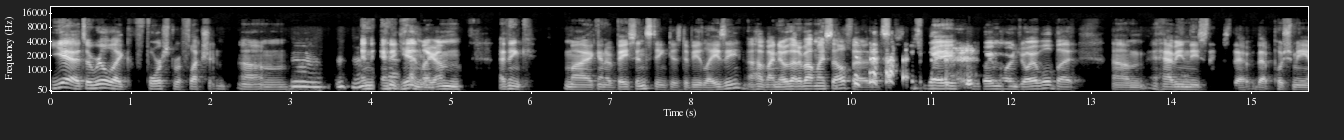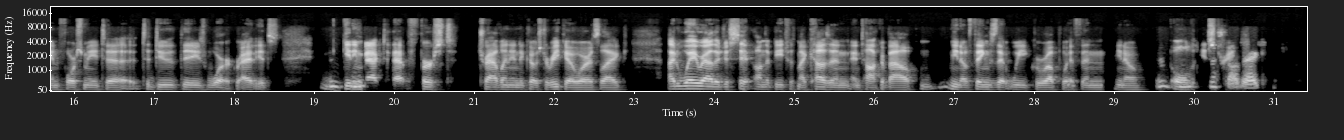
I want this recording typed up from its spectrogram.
Yeah, it's a real like forced reflection. Um mm-hmm. and and yeah, again, definitely. like I'm I think my kind of base instinct is to be lazy. Um, I know that about myself. Uh, that's, way way more enjoyable. But um, having these things that that push me and force me to to do these work, right? It's getting mm-hmm. back to that first traveling into Costa Rica, where it's like I'd way rather just sit on the beach with my cousin and talk about you know things that we grew up with and you know mm-hmm. old history. Nostalgic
